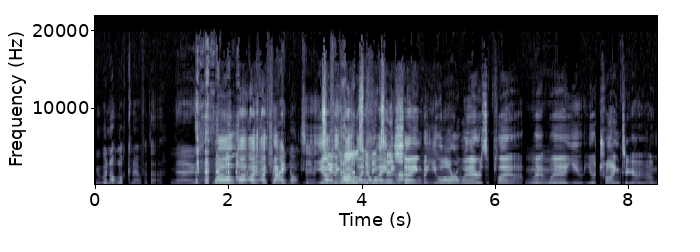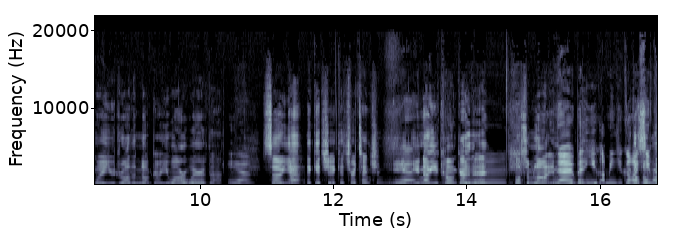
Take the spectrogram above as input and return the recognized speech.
We were not looking over there. No. Well, I, I, I think. Try not to. Yeah, I think I, holes I know what Amy's internal- saying, but you are aware as a player where, Mm. where you, you're trying to go and where you'd rather not go. You are aware of that. Yeah. So yeah, it gets you, it gets your attention. You, Yeah. you know you can't go there. Mm. Bottom line. No, but you. I mean, you You've guys. got the you whirl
